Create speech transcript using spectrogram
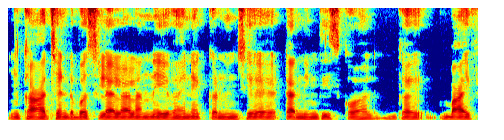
ఇంకా చెంట బస్సులు వెళ్ళాలన్నా ఏవైనా ఇక్కడ నుంచే టర్నింగ్ తీసుకోవాలి. ఇంకా బాయ్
